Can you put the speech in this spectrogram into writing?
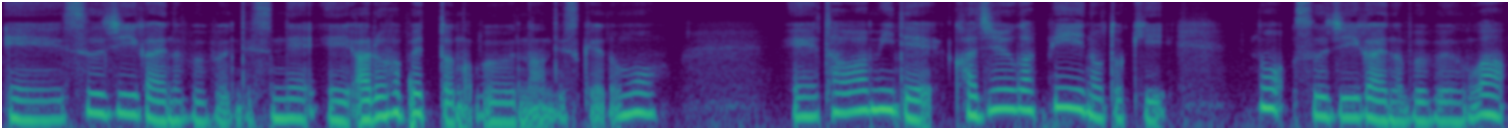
えー、数字以外の部分ですね、えー、アルファベットの部分なんですけれども、え、たわみで荷重が P の時の数字以外の部分は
